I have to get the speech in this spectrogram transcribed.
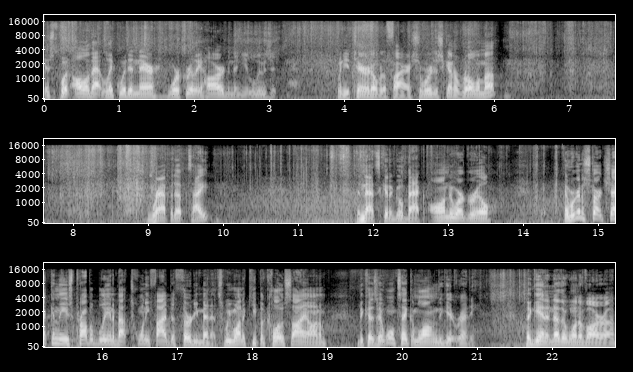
is put all of that liquid in there, work really hard, and then you lose it when you tear it over the fire. So we're just gonna roll them up, wrap it up tight, and that's gonna go back onto our grill. And we're gonna start checking these probably in about 25 to 30 minutes. We wanna keep a close eye on them because it won't take them long to get ready. Again, another one of our uh,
